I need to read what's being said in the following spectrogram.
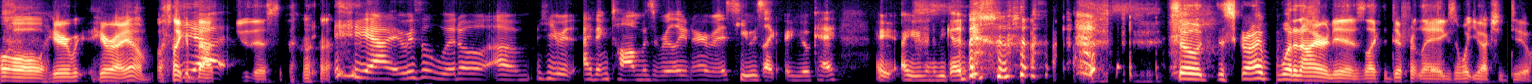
oh, here, here I am. I'm like yeah. about to do this. yeah, it was a little. Um, he, was, I think Tom was really nervous. He was like, "Are you okay? Are you, are you going to be good?" so describe what an iron is, like the different legs and what you actually do.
